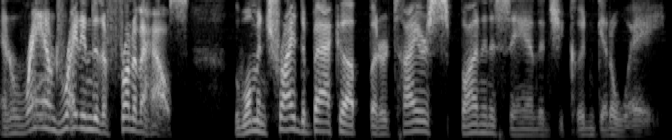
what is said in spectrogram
and rammed right into the front of a house. The woman tried to back up, but her tires spun in the sand and she couldn't get away.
